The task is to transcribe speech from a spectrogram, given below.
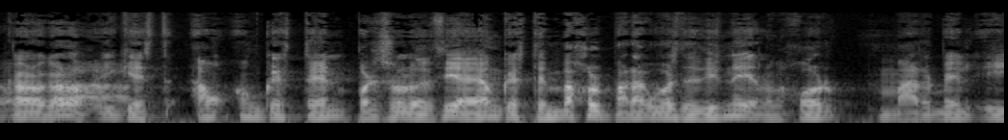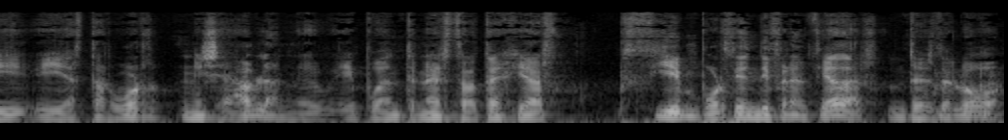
¿no? Claro, claro. Y que est- au- aunque estén, por eso lo decía, ¿eh? aunque estén bajo el paraguas de Disney, a lo mejor Marvel y, y Star Wars ni se hablan y, y pueden tener estrategias 100% diferenciadas, desde luego.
